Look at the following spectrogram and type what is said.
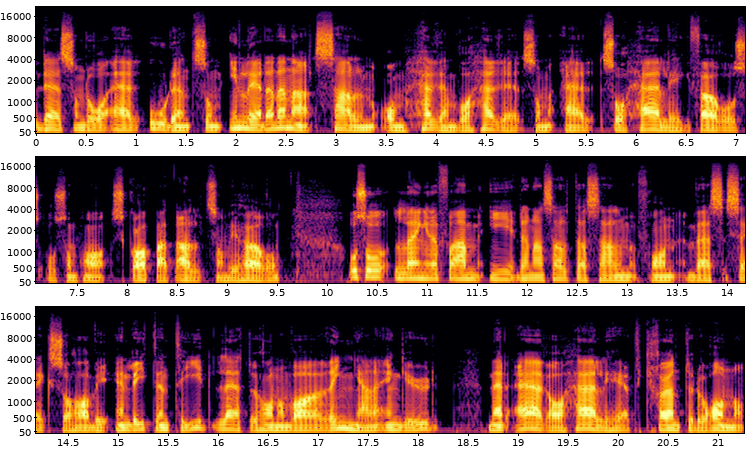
det som då är orden som inleder denna psalm om Herren, vår Herre, som är så härlig för oss och som har skapat allt som vi hör om. Och så längre fram i denna salta psalm från vers 6 så har vi ”En liten tid lät du honom vara ringare än Gud, med ära och härlighet krönte du honom”.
